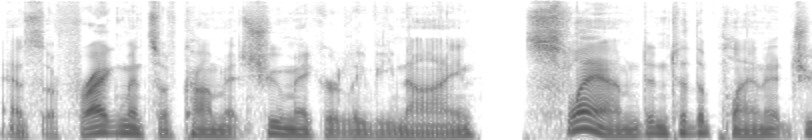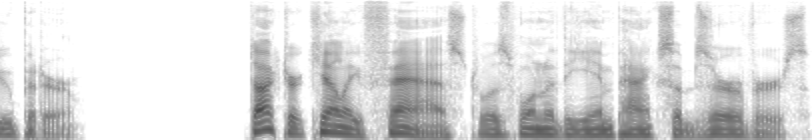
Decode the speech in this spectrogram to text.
as the fragments of comet Shoemaker-Levy 9 slammed into the planet Jupiter. Dr. Kelly Fast was one of the impact's observers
